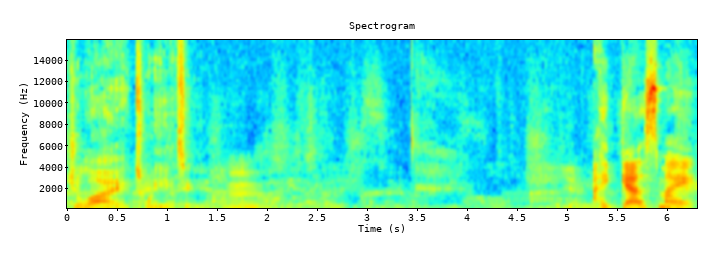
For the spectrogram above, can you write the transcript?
July 2018? I guess my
